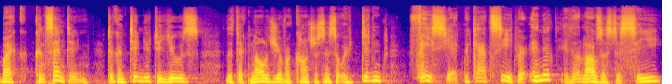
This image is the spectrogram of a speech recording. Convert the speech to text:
by consenting to continue to use the technology of our consciousness that we didn't face yet. We can't see it. We're in it. It allows us to see.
